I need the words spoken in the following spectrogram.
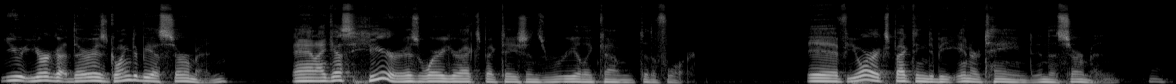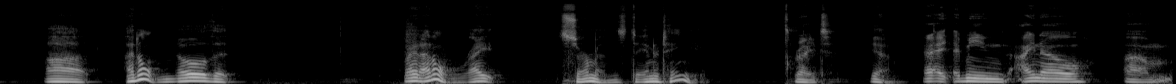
you you're there is going to be a sermon, and I guess here is where your expectations really come to the floor. If you're expecting to be entertained in the sermon, Hmm. uh, I don't know that. Right, I don't write sermons to entertain you. Right. Yeah. I, I mean, I know um,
